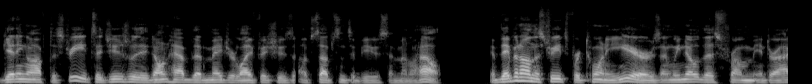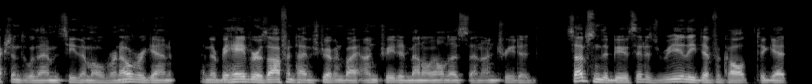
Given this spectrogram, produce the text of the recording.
getting off the streets, it's usually they don't have the major life issues of substance abuse and mental health. If they've been on the streets for 20 years, and we know this from interactions with them and see them over and over again, and their behavior is oftentimes driven by untreated mental illness and untreated substance abuse, it is really difficult to get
